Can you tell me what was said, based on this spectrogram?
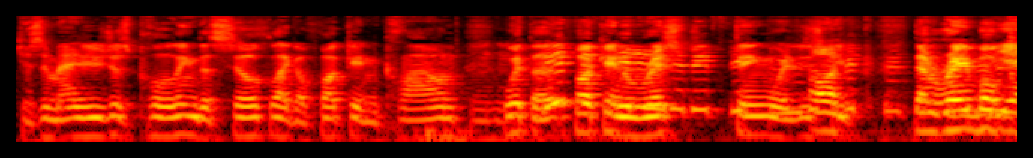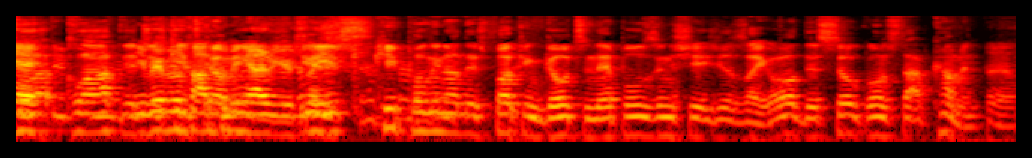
Just imagine you just pulling the silk like a fucking clown Mhm. with a fucking wrist thing where you just Oh, keep, the rainbow Yeah. clo- cloth. That The just keeps coming coming out of your You. Keep pulling on this fucking goat's nipples and shit. Just like, oh, this silk won't stop coming. Yeah.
